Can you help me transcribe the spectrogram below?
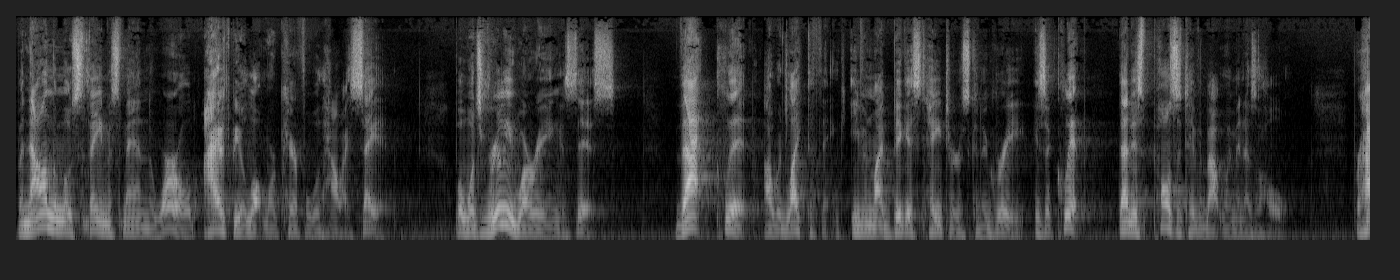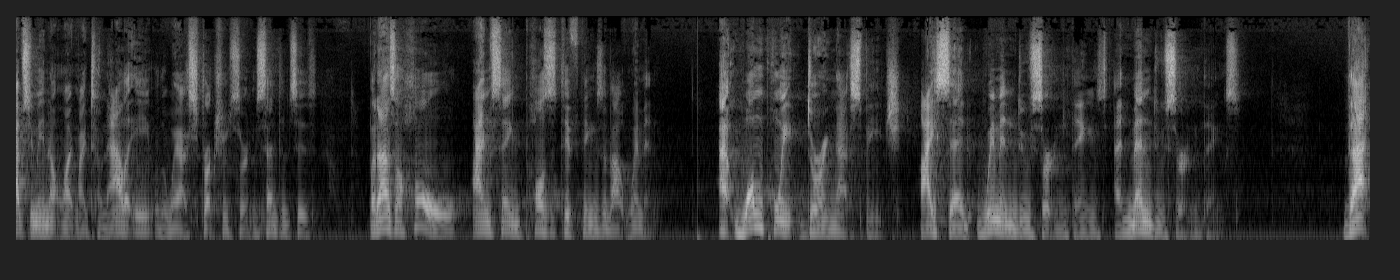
But now I'm the most famous man in the world. I have to be a lot more careful with how I say it. But what's really worrying is this. That clip, I would like to think, even my biggest haters can agree, is a clip that is positive about women as a whole. Perhaps you may not like my tonality or the way I structured certain sentences, but as a whole, I'm saying positive things about women. At one point during that speech, I said women do certain things and men do certain things. That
